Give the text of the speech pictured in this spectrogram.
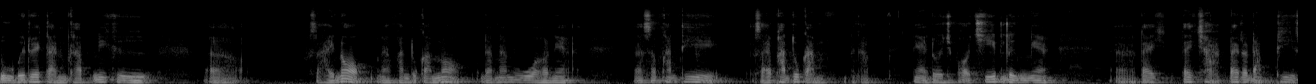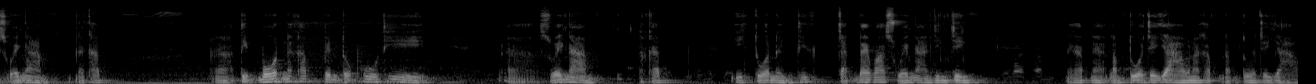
ดูไปด้วยกันครับ นี่คืออสายนอกนะพันธุกรรมนอก ดังนั้นวัวเนี่ยสำคัญที่สายพันธุกรรม เนี่ยโดยเฉพาะชีสลึงเนี่ยได้ได้ฉากได้ระดับที่สวยงามนะครับติดโบสนะครับเป็นตัวผู้ที่สวยงามนะครับ อีกตัวหนึ่งที่จัดได้ว่าสวยงามจริง ๆนะครับเนี่ยลำตัวจะยาวนะครับลำตัวจะยาว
